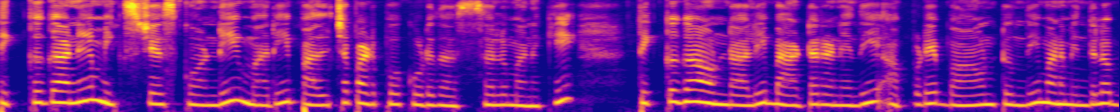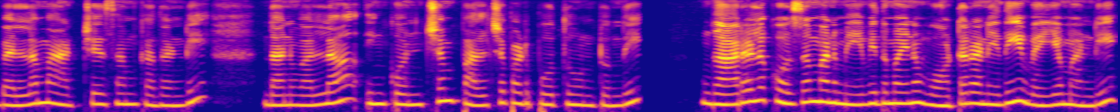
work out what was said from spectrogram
థిక్గానే మిక్స్ చేసుకోండి. మరీ పల్చ పడిపోకూడదు అస్సలు మనకి. థిక్గా ఉండాలి. బ్యాటర్ అనేది అప్పుడే బాగుంటుంది. మనం ఇందులో బెల్లం యాడ్ చేసాం కదండి. దానివల్ల ఇంకొంచెం పల్చ పడిపోతూ ఉంటుంది. గారెల కోసం మనం ఏ విధమైన వాటర్ అనేది వేయమండి.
